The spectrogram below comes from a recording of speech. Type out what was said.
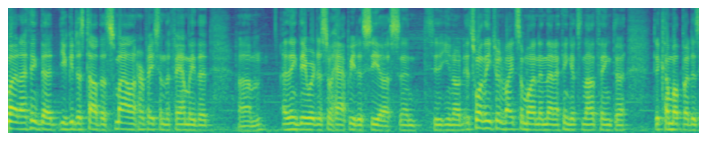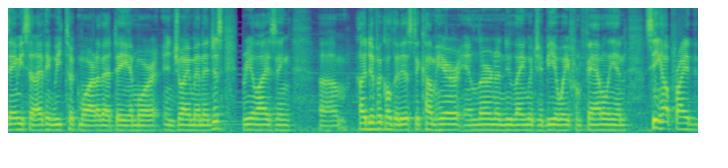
but I think that you could just tell the smile on her face and the family that um, I think they were just so happy to see us. And to, you know, it's one thing to invite someone, and then I think it's another thing to, to come up. But as Amy said, I think we took more out of that day and more enjoyment, and just realizing um, how difficult it is to come here and learn a new language and be away from family, and seeing how pride,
